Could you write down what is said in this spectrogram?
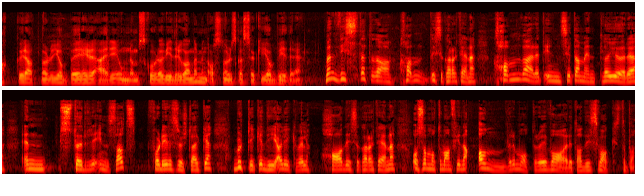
akkurat når du jobber eller er i ungdomsskole og videregående, men også når du skal søke jobb videre. Men hvis dette da, kan, disse karakterene kan være et incitament til å gjøre en større innsats for de ressurssterke, burde ikke de allikevel ha disse karakterene? Og så måtte man finne andre måter å ivareta de svakeste på?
